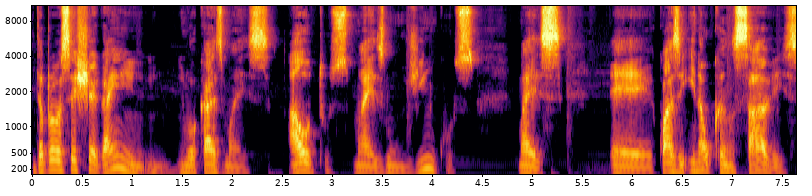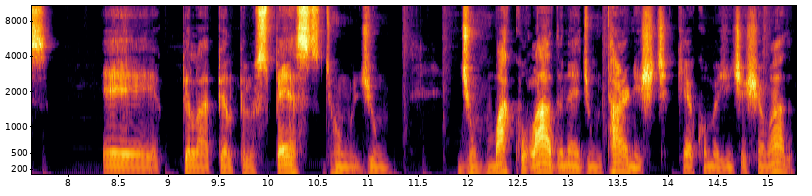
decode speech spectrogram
Então, para você chegar em, em, locais mais altos, mais longínquos, mais é, quase inalcançáveis é, pela, pela, pelos pés de um, de um de um maculado, né, de um tarnished, que é como a gente é chamado,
